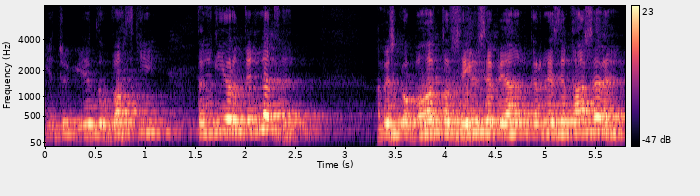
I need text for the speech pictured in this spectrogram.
یہ یہ تو وقت کی تنگی اور قلت ہے۔ ہم اس کو بہت تفصیل سے بیان کرنے سے قاصر ہیں۔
